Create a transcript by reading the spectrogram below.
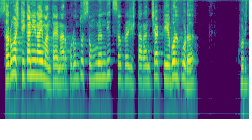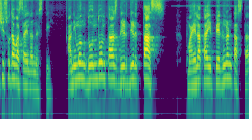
सर्वच ठिकाणी नाही म्हणता येणार परंतु संबंधित सब रजिस्ट्रारांच्या टेबल पुढं खुर्ची सुद्धा बसायला नसती. आणि मग दोन दोन तास दीड दीड तास महिला काही प्रेग्नंट असतात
